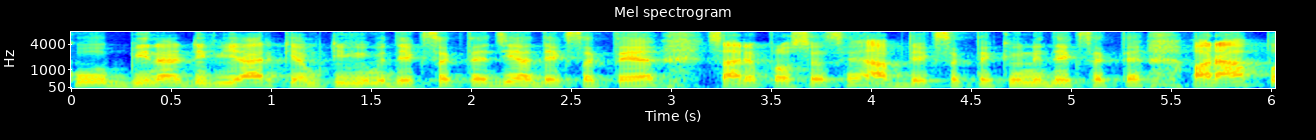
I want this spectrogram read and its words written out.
को बिना डीवीआर के हम टीवी में देख सकते हैं। जी हाँ देख सकते हैं। सारे प्रोसेस हैं, आप देख सकते हैं, क्यों नहीं देख सकते? हैं और आप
